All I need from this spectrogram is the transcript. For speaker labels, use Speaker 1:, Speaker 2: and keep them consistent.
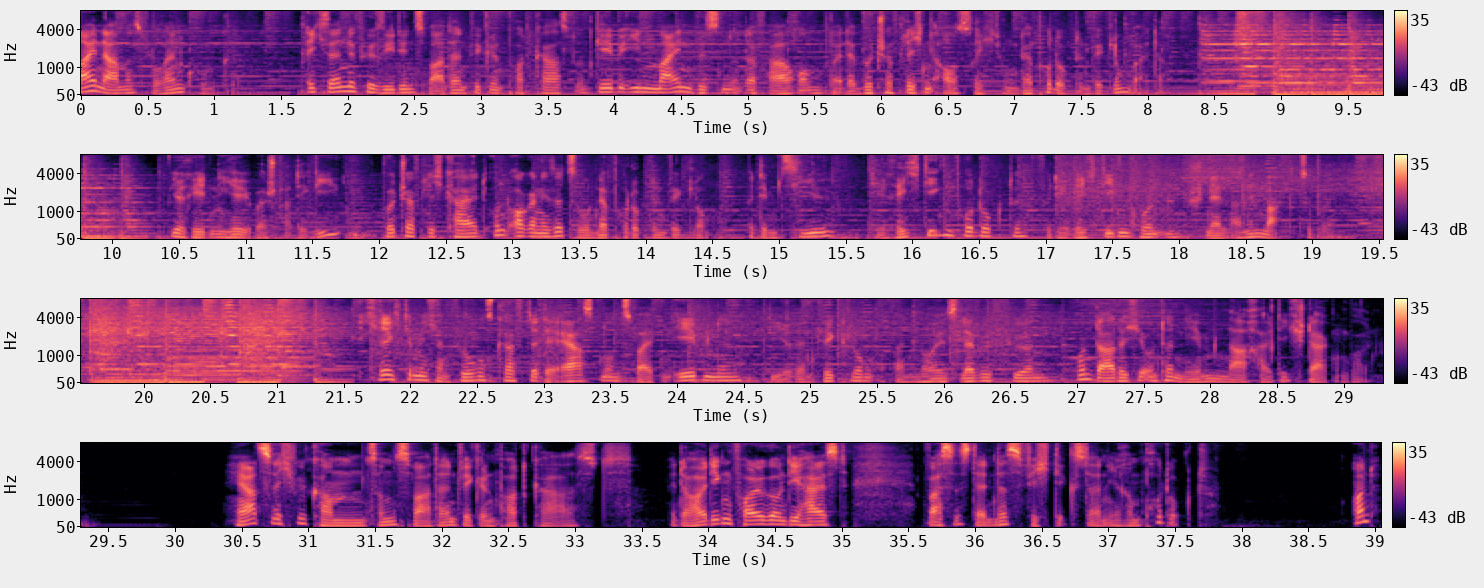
Speaker 1: Mein Name ist Florian Kuhnke. Ich sende für Sie den Smarter Entwickeln Podcast und gebe Ihnen mein Wissen und Erfahrung bei der wirtschaftlichen Ausrichtung der Produktentwicklung weiter. Wir reden hier über Strategie, Wirtschaftlichkeit und Organisation der Produktentwicklung mit dem Ziel, die richtigen Produkte für die richtigen Kunden schnell an den Markt zu bringen. Ich richte mich an Führungskräfte der ersten und zweiten Ebene, die ihre Entwicklung auf ein neues Level führen und dadurch ihr Unternehmen nachhaltig stärken wollen. Herzlich willkommen zum Smarter Entwickeln Podcast mit der heutigen Folge und die heißt, was ist denn das Wichtigste an Ihrem Produkt? Und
